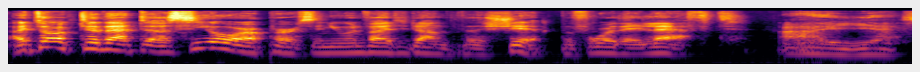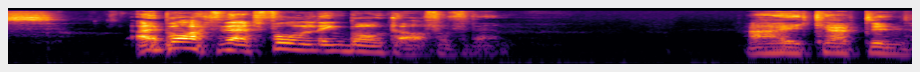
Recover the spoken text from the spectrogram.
I talked to that uh, Siora person you invited onto the ship before they left. Aye, yes. I bought that folding boat off of them. Aye, Captain.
